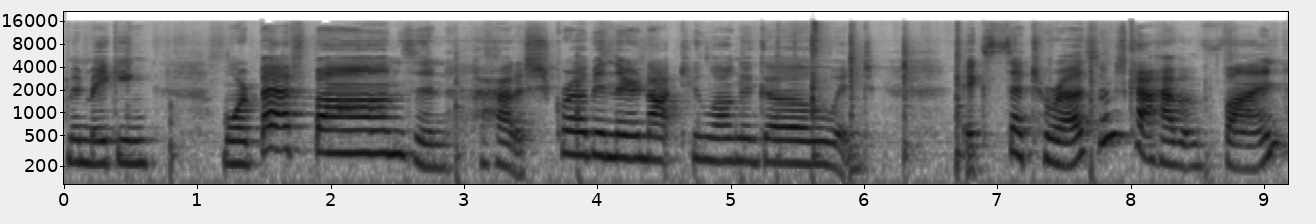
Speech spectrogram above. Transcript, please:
Been making more bath bombs and I had a scrub in there not too long ago and etc. So I'm just kind of having fun.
